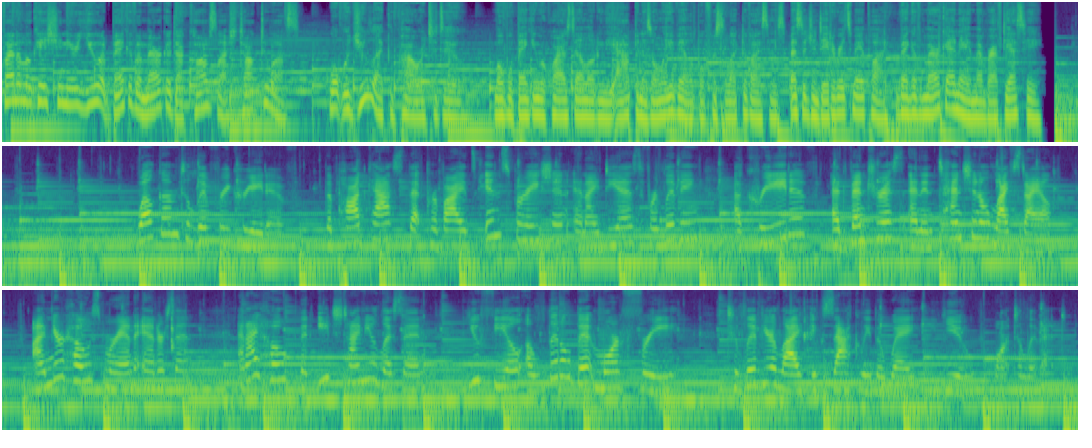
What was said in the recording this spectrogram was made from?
Find a location near you at bankofamerica.com slash talk to us. What would you like the power to do? Mobile banking requires downloading the app and is only available for select devices. Message and data rates may apply. Bank of America and a member FDIC. Welcome to Live Free Creative, the podcast that provides inspiration and ideas for living a creative, adventurous, and intentional lifestyle. I'm your host, Miranda Anderson, and I hope that each time you listen, you feel a little bit more free to live your life exactly the way you want to live it.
